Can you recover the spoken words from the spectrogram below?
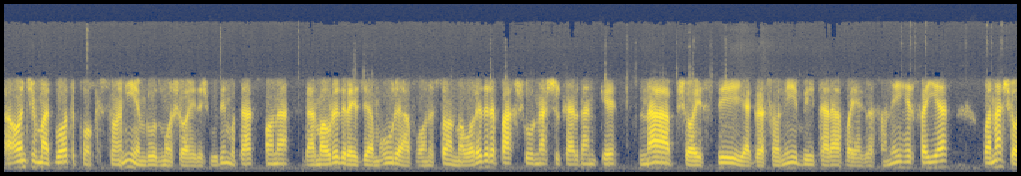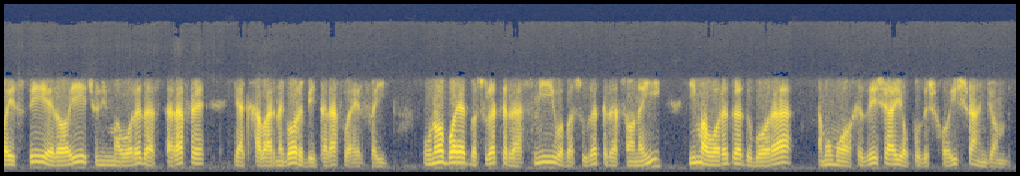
آنچه مطبوعات پاکستانی امروز ما شاهدش بودیم متاسفانه در مورد رئیس جمهور افغانستان موارد را پخش و نشر کردند که نه شایسته یک رسانه بیطرف و یک رسانه حرفه‌ای است و نه شایسته ارائه چنین موارد از طرف یک خبرنگار بیطرف و حرفه‌ای. اونا باید به صورت رسمی و به صورت رسانه‌ای این موارد را دوباره اما مؤاخذه یا پوزش خواهیش را انجام بده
